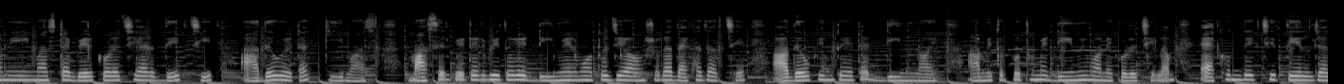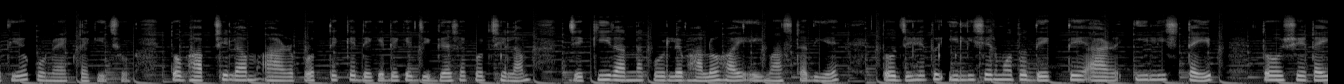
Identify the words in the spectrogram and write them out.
আমি এই মাছটা বের করেছি আর দেখছি আদেও এটা কি মাছ। মাছের পেটের ভিতরে ডিমের মতো যে অংশটা দেখা যাচ্ছে আদেও কিন্তু এটা ডিম নয়। আমি তো প্রথমে ডিমই মনে করেছিলাম, এখন দেখছি তেল জাতীয় কোনো একটা কিছু। তো ভাবছিলাম আর প্রত্যেককে ডেকে ডেকে জিজ্ঞাসা করছিলাম যে কি রান্না করলে ভালো হয় এই মাছটা দিয়ে। তো যেহেতু ইলিশের মতো দেখতে আর ইলিশ টাইপ, তো সেটাই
